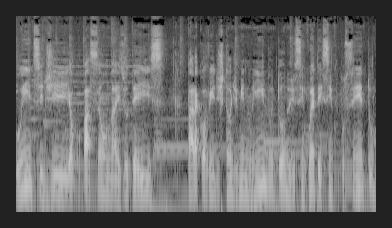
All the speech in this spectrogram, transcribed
o índice de ocupação nas UTIs para a Covid estão diminuindo em torno de 55%.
